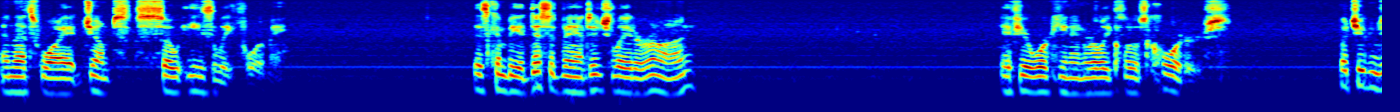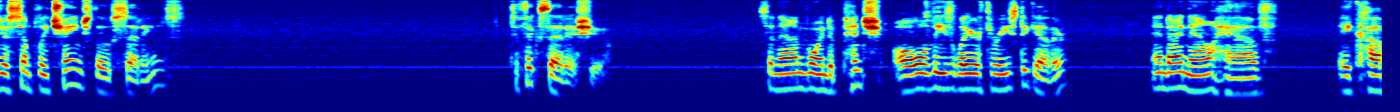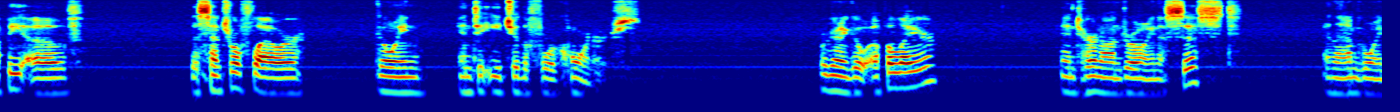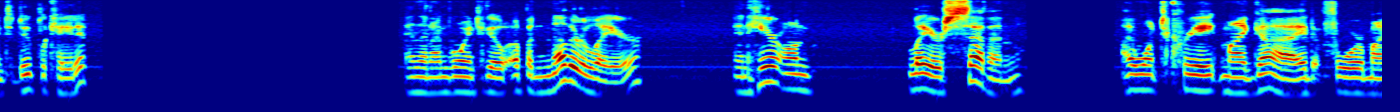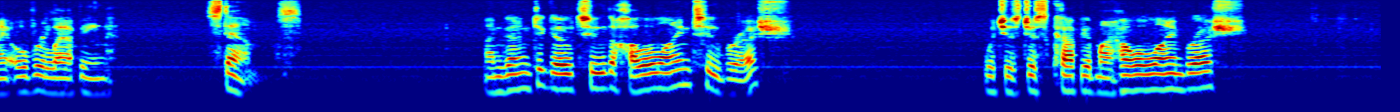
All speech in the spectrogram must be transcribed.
and that's why it jumps so easily for me. This can be a disadvantage later on if you're working in really close quarters. But you can just simply change those settings to fix that issue. So now I'm going to pinch all these layer 3s together and I now have a copy of the central flower going into each of the four corners. We're going to go up a layer and turn on Drawing Assist, and then I'm going to duplicate it. And then I'm going to go up another layer, and here on layer 7, I want to create my guide for my overlapping stems. I'm going to go to the HoloLine 2 brush, which is just a copy of my HoloLine brush,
